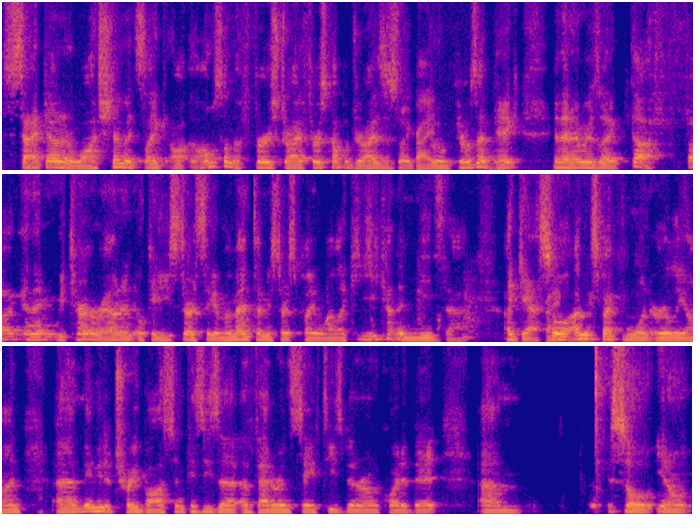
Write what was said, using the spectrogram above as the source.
sat down and watched him, it's like almost on the first drive, first couple drives, it's like right. boom, throws that pick, and then everybody's like, the fuck, and then we turn around and okay, he starts to get momentum, he starts playing well. Like he kind of needs that. I guess. Right. So I'm expecting one early on, uh, maybe to Tre Boston because he's a, a, veteran safety. He's been around quite a bit. Um, so you know,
